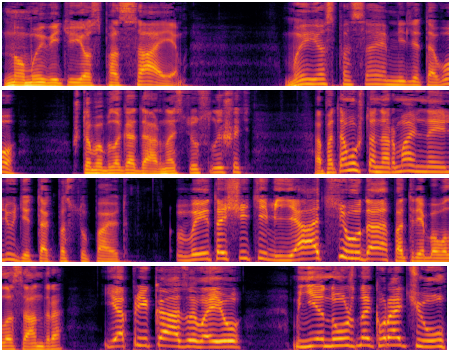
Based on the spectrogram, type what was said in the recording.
«Но мы ведь ее спасаем!» «Мы ее спасаем не для того, чтобы благодарность услышать, а потому что нормальные люди так поступают. «Вытащите меня отсюда!» — потребовала Сандра. «Я приказываю! Мне нужно к врачу!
